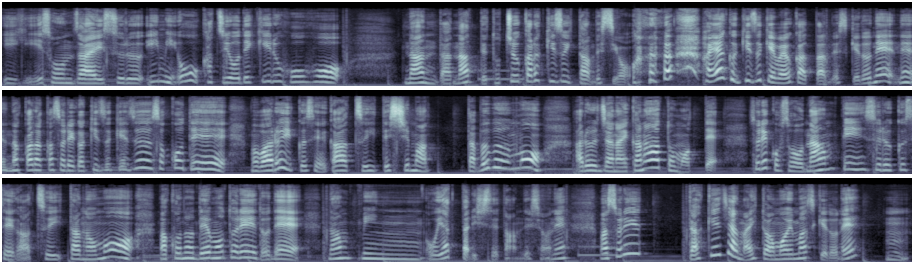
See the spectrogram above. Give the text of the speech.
意義存在する意味を活用できる方法なんだなって途中から気づいたんですよ。早く気づけばよかったんですけどね。ねなかなかそれが気づけずそこで、まあ、悪い癖がついてしまった部分もあるんじゃないかなと思って。それこそ難品する癖がついたのも、まあ、このデモトレードで難品をやったりしてたんですよね。まあ、それだけじゃないとは思いますけどね。うん、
